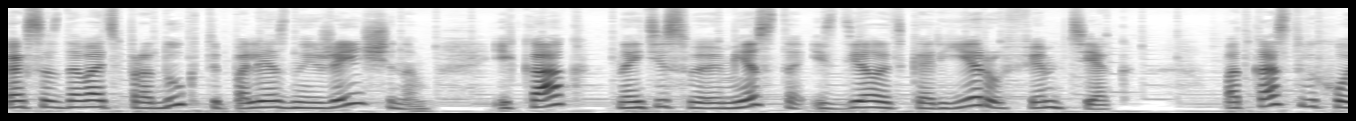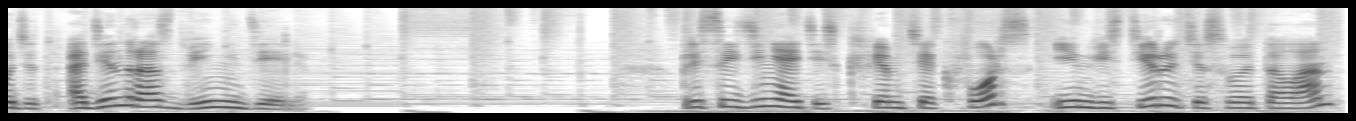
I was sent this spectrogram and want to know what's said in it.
как создавать продукты, полезные женщинам, и как найти свое место и сделать карьеру в фемтек. Подкаст выходит один раз в две недели. Присоединяйтесь к Femtech Force и инвестируйте свой талант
